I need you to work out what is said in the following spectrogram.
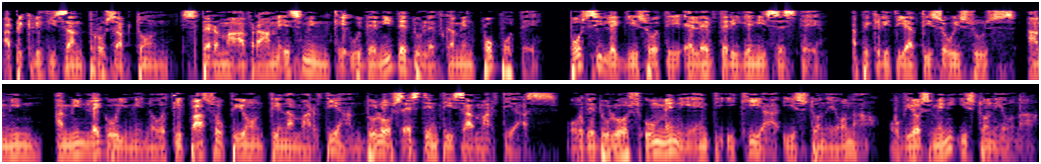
το λόγο το εμό, αλητός μαθητέ μου έστε, και γνώσεστε την αλήθειαν, και η αλήθεια ελευθερώσει ημάς. Απεκρίθησαν προς αυτόν, σπέρμα Αβραάμ εσμήν και ουδεν είδε δουλεύκαμεν πόποτε. Πώς συλλεγείς ότι ελεύθεροι γεννήσεστε, Απεκρίθη αυτής ο Ιησούς, αμήν, αμήν λέγω ημίν, ότι πάσο ποιον την αμαρτίαν, δούλος εστιν της αμαρτίας, ο δε δούλος ουμένει εν τη οικία εις τον αιώνα, ο βιος μένει εις τον αιώνα.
